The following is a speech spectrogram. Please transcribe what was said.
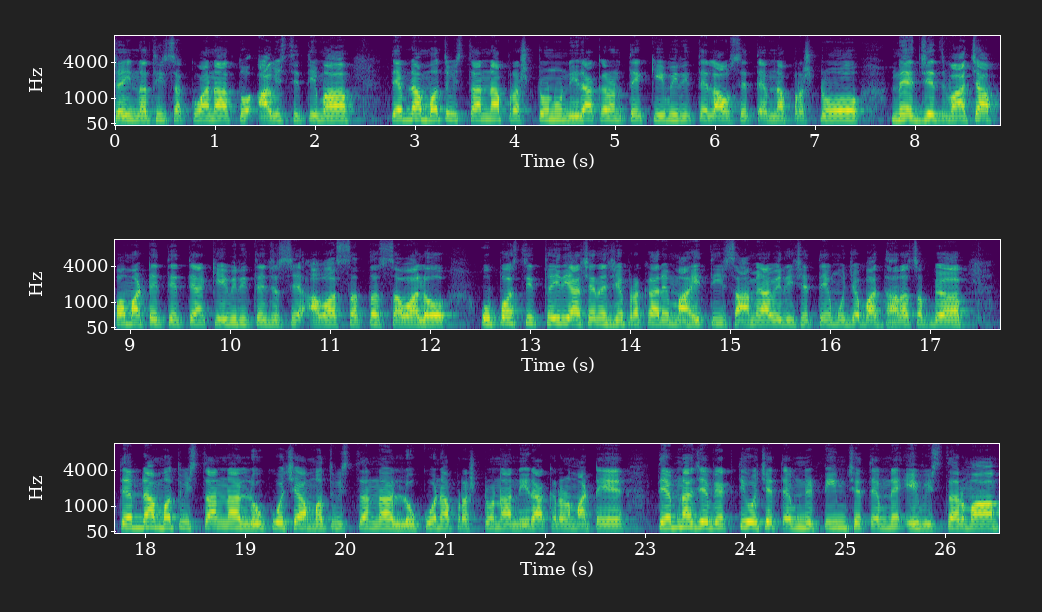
જઈ નથી શકવાના. તો આવી સ્થિતિમાં તેમના મત વિસ્તારના પ્રશ્નોનું નિરાકરણ તે કેવી રીતે લાવશે, તેમના પ્રશ્નોને જે વાચા આપવા માટે તે ત્યાં કેવી રીતે જશે, આવા સતત સવાલો ઉપસ્થિત થઈ રહ્યા છે અને જે પ્રકારે માહિતી સામે આવેલી છે તે મુજબ આ ધારાસભ્ય તેમના મત વિસ્તારના લોકો છે, આ મત વિસ્તારના લોકોના પ્રશ્નોના નિરાકરણ માટે તેમના જે વ્યક્તિઓ છે, તેમની ટીમ છે, તેમને એ વિસ્તારમાં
